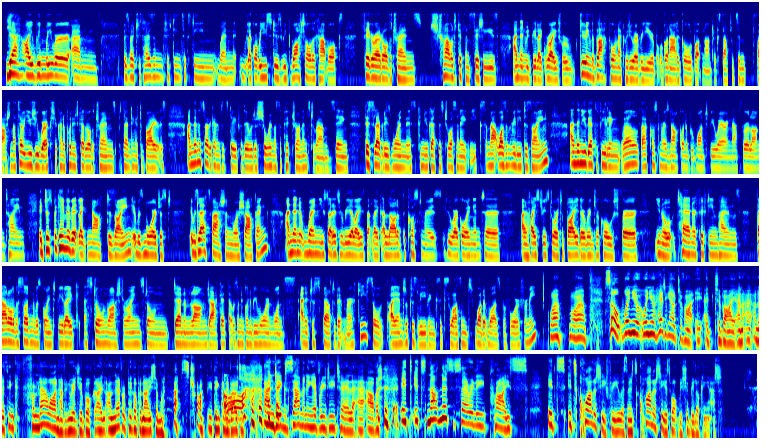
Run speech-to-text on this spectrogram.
Yeah, I when we were um it was about 2015 16 when like what we used to do is we'd watch all the catwalks figure out all the trends travel to different cities and then we'd be like right we're doing the black pole neck we do every year but we're going to add a gold button onto it because that's what's in fashion. That's how it usually works. You're kind of putting together all the trends presenting it to buyers. And then it started getting to the stage where they were just showing us a picture on instagram saying this celebrity's worn this. Can you get this to us in eight weeks? And that wasn't really design and then you get the feeling, well, that customer is not going to be, want to be wearing that for a long time. It just became a bit like not designed. It was more just it was less fashion, more shopping. And then it, when you started to realize that like a lot of the customers who are going into a high street store to buy their winter coat for you know 10 or 15 pounds that all of a sudden was going to be like a stonewashed rhinestone denim long jacket that was only going to be worn once and it just felt a bit murky. So i ended up just leaving because it just wasn't what it was before for me. Wow wow. So when you're when you're heading out to buy uh, to buy and and i think from now on having read your book i'll, I'll never pick up an item without strongly thinking oh. about it and examining every detail uh, of it. it it's not necessarily price. It's it's quality for you isn't it? It's quality is what we should be looking at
